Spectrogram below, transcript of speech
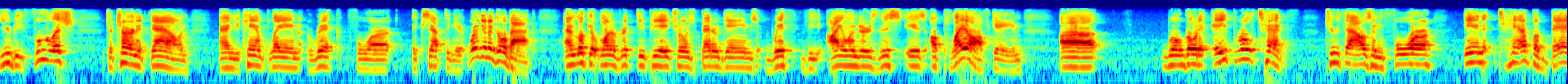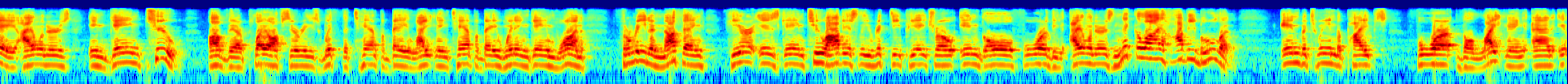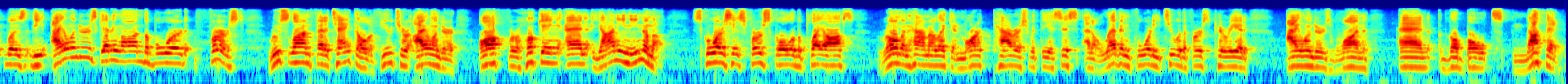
you'd be foolish to turn it down, and you can't blame Rick for accepting it. We're going to go back and look at one of Rick DiPietro's better games with the Islanders. This is a playoff game. Uh, we'll go to April 10th. 2004 in Tampa Bay. Islanders in game two of their playoff series with the Tampa Bay Lightning. Tampa Bay winning game one, three to nothing. Here is game two. Obviously, Rick DiPietro in goal for the Islanders. Nikolai Khabibulin in between the pipes for the Lightning. And it was the Islanders getting on the board first. Ruslan Fedotenko, a future Islander, off for hooking, and Janne Niinimaa scores his first goal of the playoffs. Roman Hamrlik and Mark Parrish with the assists at 11:42 of the first period. Islanders won and the Bolts nothing.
